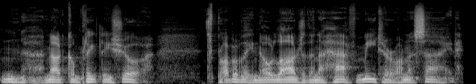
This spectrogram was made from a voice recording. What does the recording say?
Nah, not completely sure. It's probably no larger than a half meter on a side.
